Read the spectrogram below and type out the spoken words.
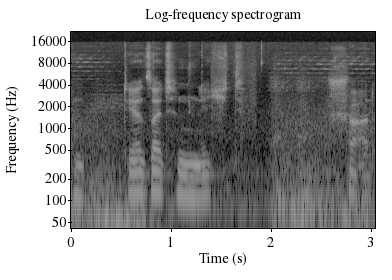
Von der Seite nicht. Schade.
